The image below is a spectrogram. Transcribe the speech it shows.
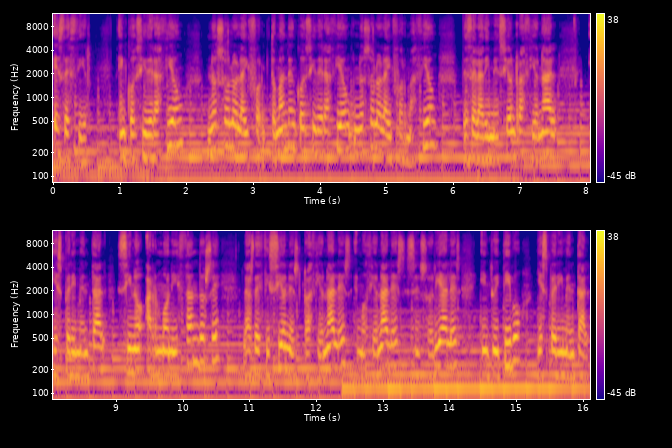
Es decir, en consideración, no solo la tomando en consideración no solo la información desde la dimensión racional y experimental, sino armonizándose las decisiones racionales, emocionales, sensoriales, intuitivo y experimental,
